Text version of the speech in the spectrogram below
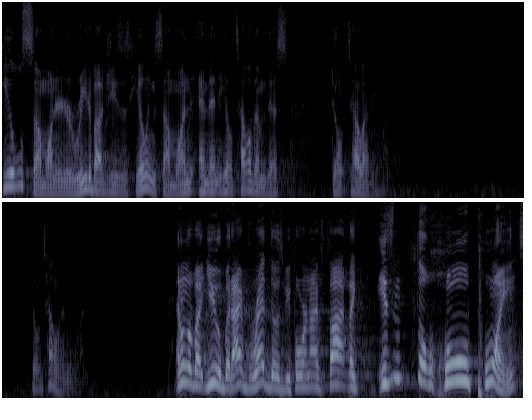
heal someone, or you read about Jesus healing someone, and then he'll tell them this don't tell anyone. Don't tell anyone. I don't know about you, but I've read those before and I've thought, like, isn't the whole point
